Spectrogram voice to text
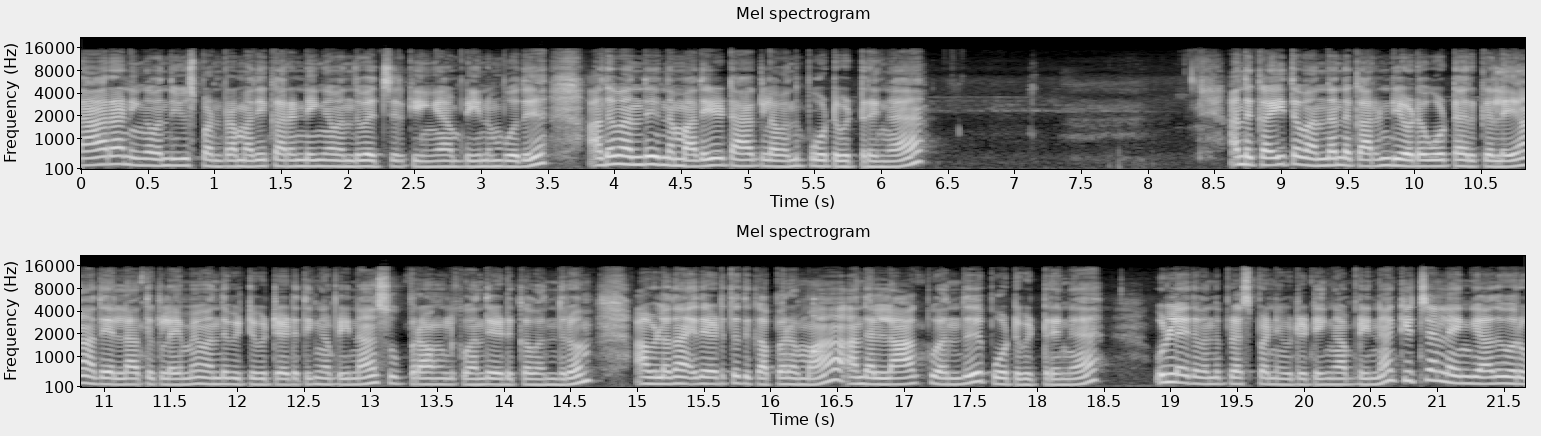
ரேராக நீங்கள் வந்து யூஸ் பண்ணுற மாதிரி கரண்டிங்க வந்து வச்சுருக்கீங்க அப்படின்னும் போது அதை வந்து இந்த மதிய டேக்கில் வந்து போட்டு விட்டுருங்க. அந்த கைத்தை வந்து அந்த கரண்டியோட ஓட்டை இருக்கு இல்லையா? அது எல்லாத்துக்குள்ளேயுமே வந்து விட்டு விட்டு எடுத்திங்க அப்படின்னா சூப்பராக உங்களுக்கு வந்து எடுக்க வந்துடும் அவ்வளோதான் இதை எடுத்ததுக்கப்புறமா அந்த லாக் வந்து போட்டு விட்டுருங்க. உள்ளே இதை வந்து ப்ரெஸ் பண்ணி விட்டுட்டிங்க அப்படின்னா கிச்சனில் எங்கேயாவது ஒரு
